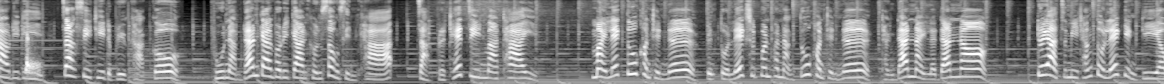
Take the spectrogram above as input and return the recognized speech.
ราวดีๆ จาก CTW Cargo ผู้นำด้านการบริการขนส่งสินค้า จากประเทศจีนมาไทย หมายเลขตู้คอนเทนเนอร์เป็นตัวเลขชุดบนผนังตู้คอนเทนเนอร์ทั้งด้านในและด้านนอก โดยอาจจะมีทั้งตัวเลขอย่างเดียว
